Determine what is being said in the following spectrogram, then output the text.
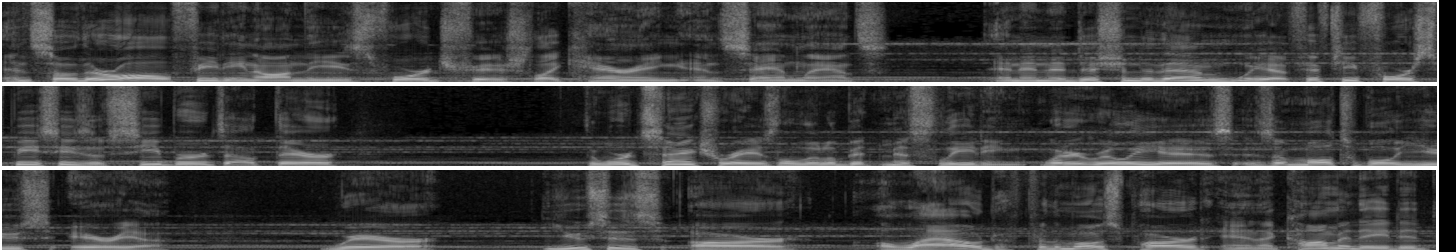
and so they're all feeding on these forage fish like herring and sand lance. And in addition to them, we have 54 species of seabirds out there. The word sanctuary is a little bit misleading. What it really is, is a multiple use area where uses are allowed for the most part and accommodated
